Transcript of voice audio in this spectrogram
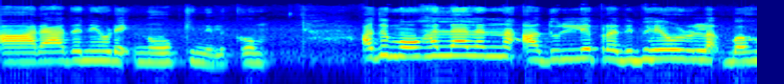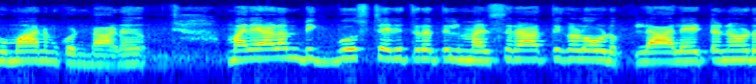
ആരാധനയോടെ നോക്കി നിൽക്കും. അത് മോഹൻലാൽ എന്ന അതുല്യ പ്രതിഭയോടുള്ള ബഹുമാനം കൊണ്ടാണ്. മലയാളം ബിഗ് ബോസ് ചരിത്രത്തിൽ മത്സരാർത്ഥികളോടും ലാലേട്ടനോട്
